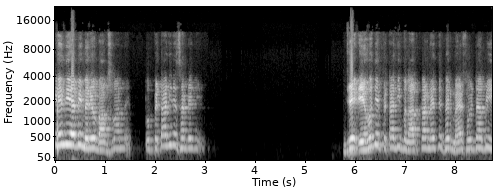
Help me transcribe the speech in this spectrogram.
ਕਹਿੰਦੀ ਹੈ ਵੀ ਮੇਰੇ ਉਹ ਵਾਪਸ ਮਾਨ ਨੇ ਉਹ ਪਿਤਾ ਜੀ ਨੇ ਸਾਡੇ ਜੀ। ਜੇ ਇਹੋ ਜਿਹੇ ਪਿਤਾ ਦੀ ਬਲਾਤਕਾਰ ਨੇ ਤੇ ਫਿਰ ਮੈਂ ਸੋਚਦਾ ਵੀ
